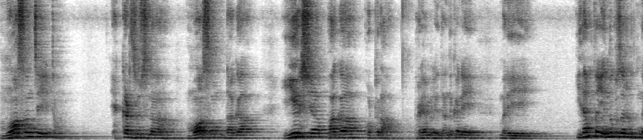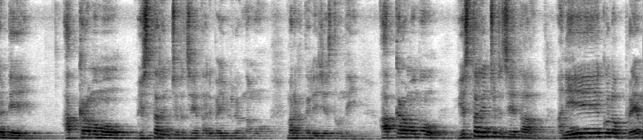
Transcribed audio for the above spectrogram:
మోసం చేయటం ఎక్కడ చూసినా మోసం దగ ఈర్ష్య పగ కుట్ర ప్రేమ లేదు. అందుకనే మరి ఇదంతా ఎందుకు జరుగుతుందంటే అక్రమము విస్తరించుట చేత అని బైబిల్ గ్రంథము మనకు తెలియజేస్తుంది. అక్రమము విస్తరించుట చేత అనేకుల ప్రేమ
